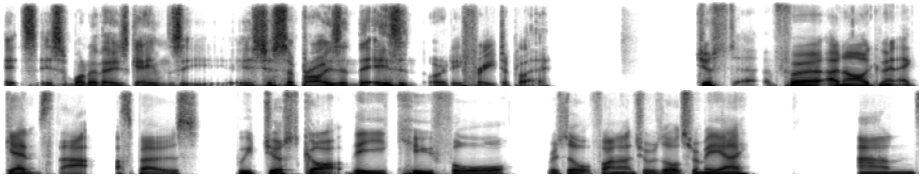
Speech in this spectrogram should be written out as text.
it's it's one of those games. It's just surprising that isn't already free to play. Just uh, for an argument against that, I suppose we just got the Q4 result financial results from EA and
